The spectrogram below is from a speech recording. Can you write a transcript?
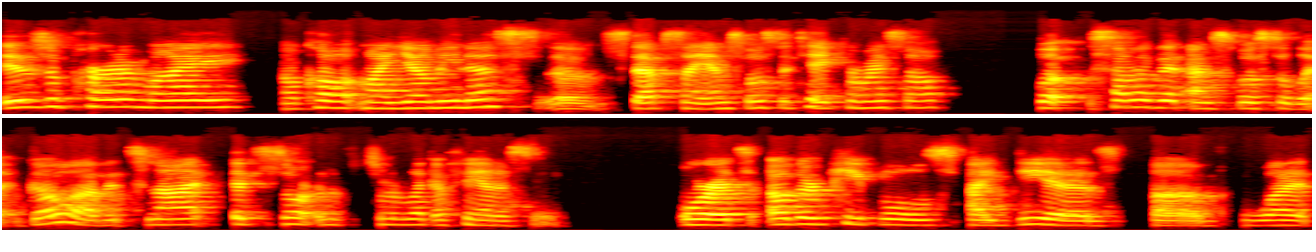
is a part of my, I'll call it my yumminess of steps I am supposed to take for myself. But some of it I'm supposed to let go of. It's not, it's sort of sort of like a fantasy. Or it's other people's ideas of what,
